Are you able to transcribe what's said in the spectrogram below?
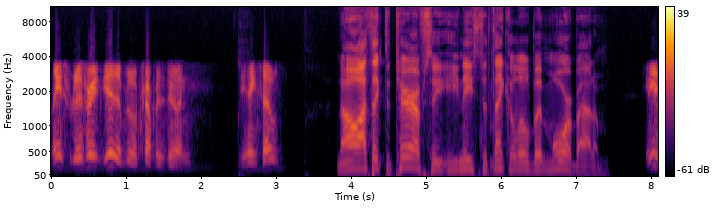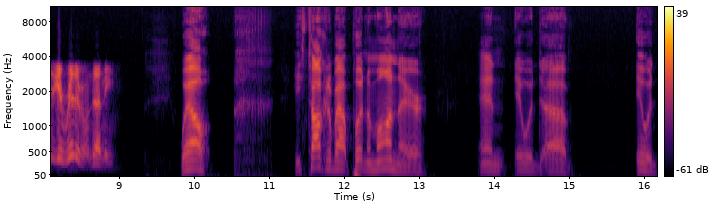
I think it's, very good what Trump is doing. Do you think so? No, I think the tariffs, he, he needs to think a little bit more about them. He needs to get rid of them, doesn't he? Well, he's talking about putting them on there, and it would uh, it would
